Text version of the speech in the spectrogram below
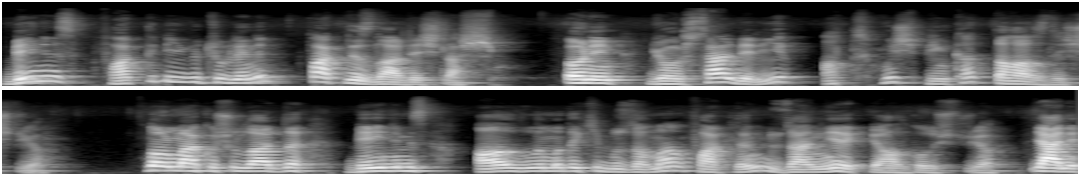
Beynimiz farklı bilgi türlerini farklı hızlarda işler. Örneğin görsel veriyi 60 bin kat daha hızlı işliyor. Normal koşullarda beynimiz algılamadaki bu zaman farklarını düzenleyerek bir algı oluşturuyor. Yani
